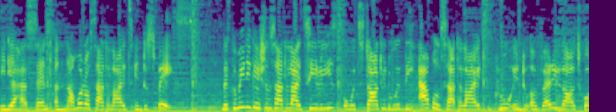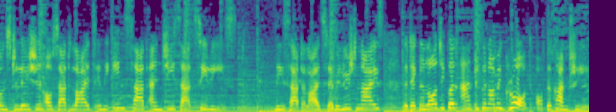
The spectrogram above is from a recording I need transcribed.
India has sent a number of satellites into space. The communication satellite series, which started with the Apple satellite, grew into a very large constellation of satellites in the INSAT and GSAT series. These satellites revolutionized the technological and economic growth of the country.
